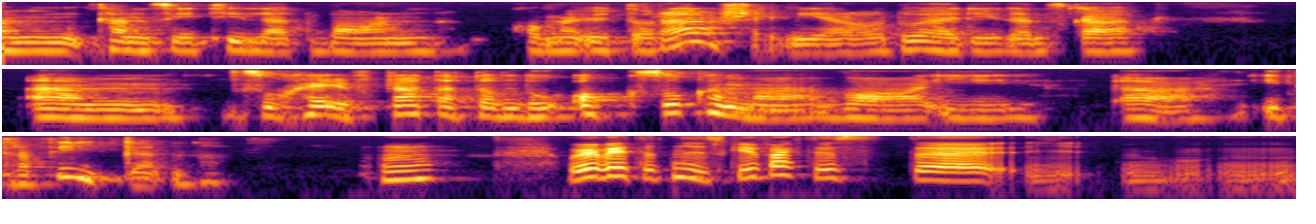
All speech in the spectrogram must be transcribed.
um, kan se till att barn kommer ut och rör sig mer och då är det ju ganska um, så självklart att de då också kommer vara i, uh, i trafiken. Mm. Och jag vet att ni ska ju faktiskt eh, mm,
